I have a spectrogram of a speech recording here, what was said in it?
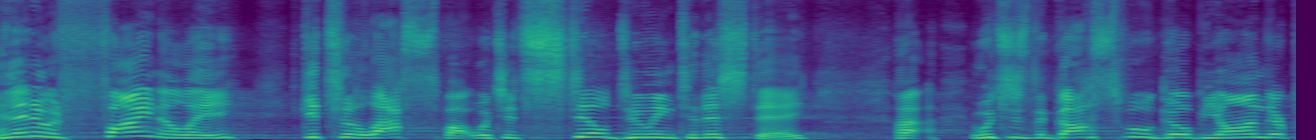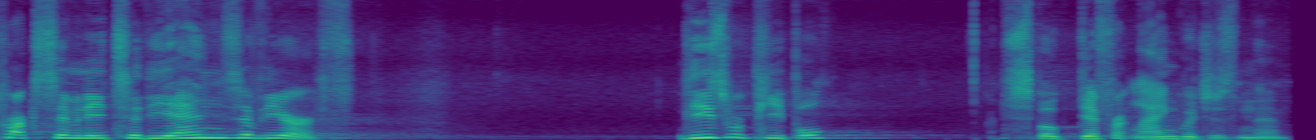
and then it would finally get to the last spot, which it's still doing to this day, uh, which is the gospel go beyond their proximity to the ends of the earth. These were people spoke different languages than them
